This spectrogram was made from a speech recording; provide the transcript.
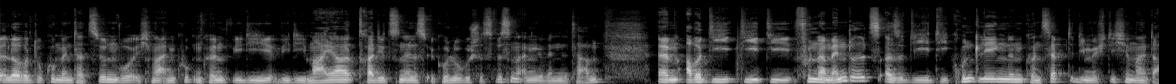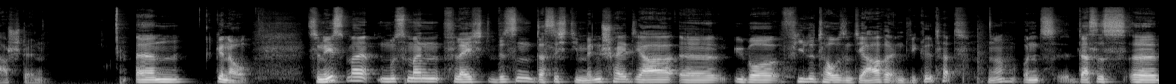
aktuellere Dokumentation, wo ich mal angucken könnt, wie die, wie die Maya traditionelles ökologisches Wissen angewendet haben. Ähm, aber die, die, die Fundamentals, also die, die grundlegenden Konzepte, die möchte ich hier mal darstellen. Ähm, genau. Zunächst mal muss man vielleicht wissen, dass sich die Menschheit ja äh, über viele tausend Jahre entwickelt hat ne? und dass es äh,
